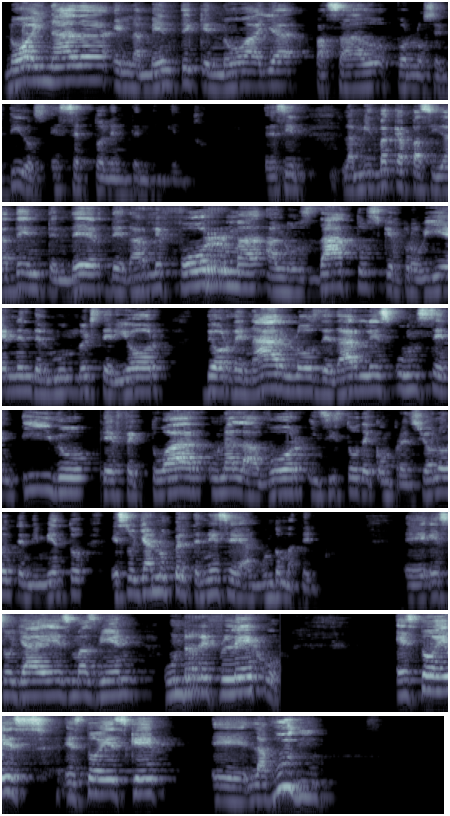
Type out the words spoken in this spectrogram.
no hay nada en la mente que no haya pasado por los sentidos, excepto el entendimiento. Es decir, la misma capacidad de entender, de darle forma a los datos que provienen del mundo exterior, de ordenarlos, de darles un sentido, de efectuar una labor, insisto, de comprensión o de entendimiento, eso ya no pertenece al mundo matérico. Eh, eso ya es más bien un reflejo. Esto es, esto es que eh, la Buddhi,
